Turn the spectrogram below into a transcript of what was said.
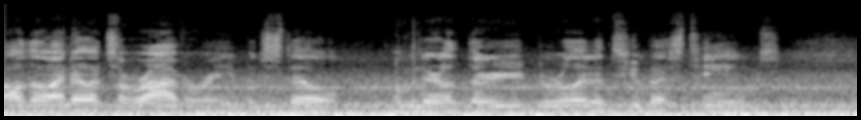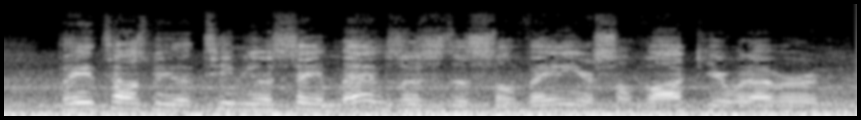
Although I know it's a rivalry, but still. I mean, they're, they're really the two best teams. Then he tells me that Team USA men's loses to Slovenia or Slovakia or whatever, and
